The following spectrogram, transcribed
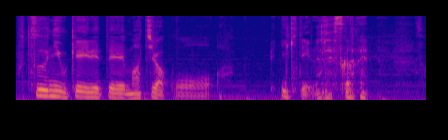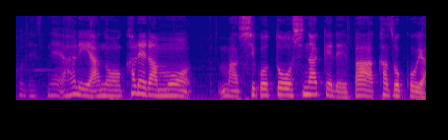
普通に受け入れて街はこう生きているんですかね。そうですね。やはりあの彼らもまあ、仕事をしなければ家族を養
